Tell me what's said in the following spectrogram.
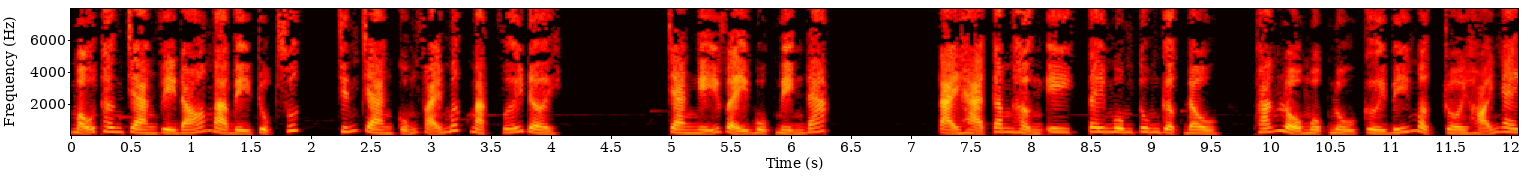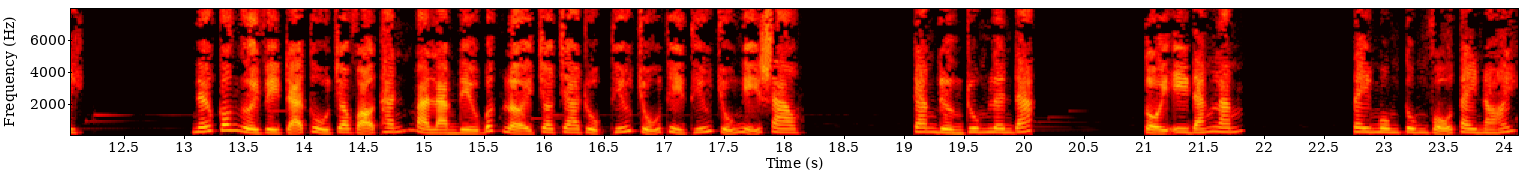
Mẫu thân chàng vì đó mà bị trục xuất, chính chàng cũng phải mất mặt với đời. Chàng nghĩ vậy buộc miệng đáp. Tại hạ căm hận y, Tây Môn Tung gật đầu, thoáng lộ một nụ cười bí mật rồi hỏi ngay. Nếu có người vì trả thù cho võ thánh mà làm điều bất lợi cho cha ruột thiếu chủ thì thiếu chủ nghĩ sao? Cam đường rung lên đáp. Tội y đáng lắm. Tây Môn Tung vỗ tay nói.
